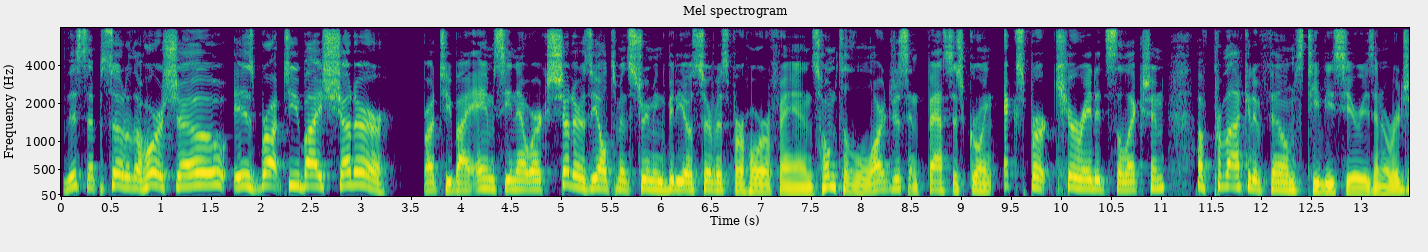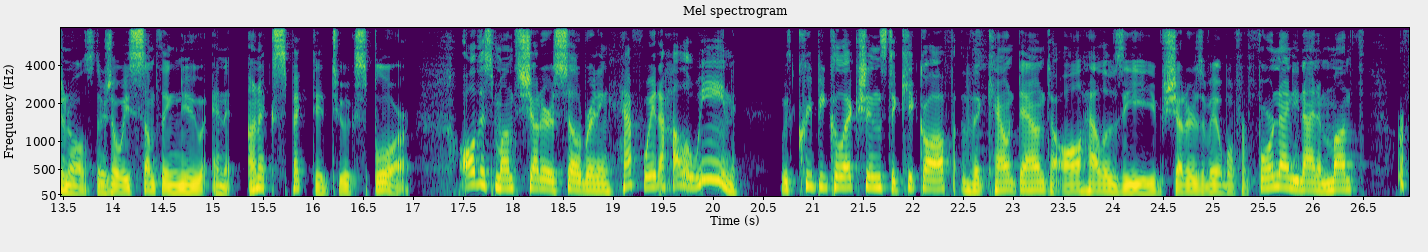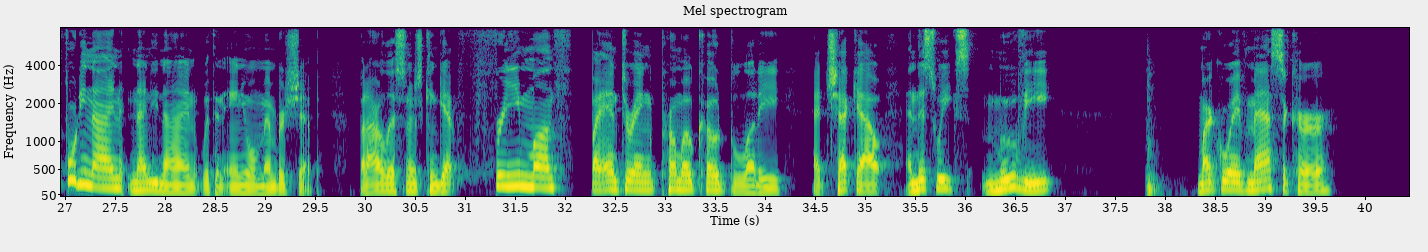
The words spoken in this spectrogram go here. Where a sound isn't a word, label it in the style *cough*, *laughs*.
This episode of the Horror Show is brought to you by Shudder. Brought to you by AMC Networks. Shudder is the ultimate streaming video service for horror fans, home to the largest and fastest growing expert curated selection of provocative films, TV series, and originals. There's always something new and unexpected to explore. All this month, Shudder is celebrating halfway to Halloween with creepy collections to kick off the countdown to All Hallows Eve. Shudder is available for $4.99 a month or $49.99 with an annual membership. But our listeners can get free month by entering promo code bloody at checkout. And this week's movie, Microwave Massacre,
